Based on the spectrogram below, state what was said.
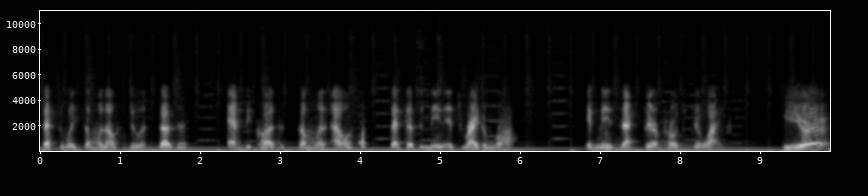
That's the way someone else do it, does it? And because it's someone else, that doesn't mean it's right or wrong. It means that's their approach to life. Your,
